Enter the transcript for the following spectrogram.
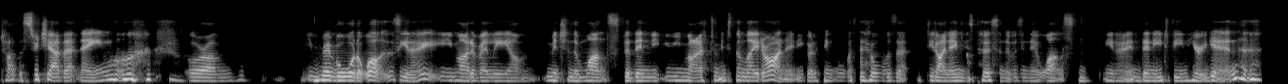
to either switch out that name or, mm. or um, you remember what it was, you know, you might have only um, mentioned them once, but then you, you, might have to mention them later on. And you've got to think, well, what the hell was that? Did I name this person that was in there once? You know, and they need to be in here again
